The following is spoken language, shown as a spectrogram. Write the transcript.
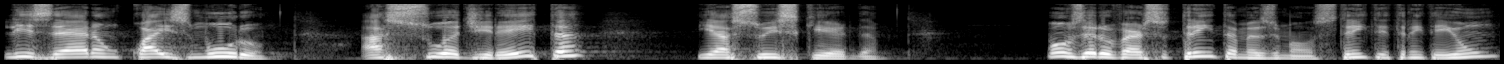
lhes eram quais muro, à sua direita e à sua esquerda. Vamos ver o verso 30, meus irmãos, 30 e 31.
